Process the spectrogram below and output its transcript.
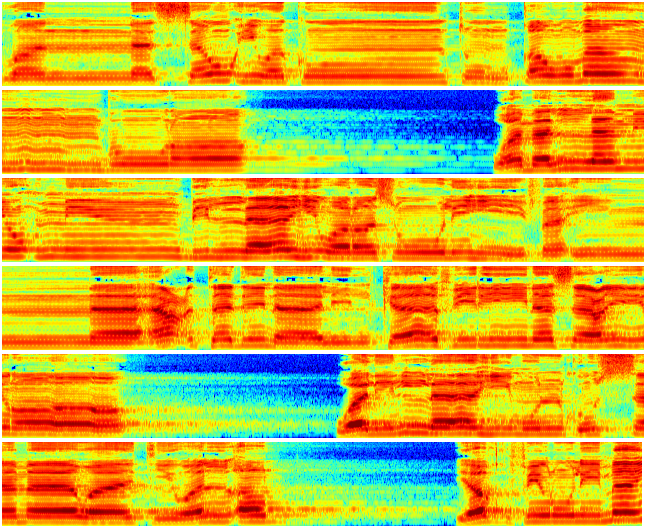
ظن السوء وكنتم قوما بوراً ومن لم يؤمن بالله ورسوله فإنا أعتدنا للكافرين سعيرا. ولله ملك السماوات والأرض يغفر لمن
